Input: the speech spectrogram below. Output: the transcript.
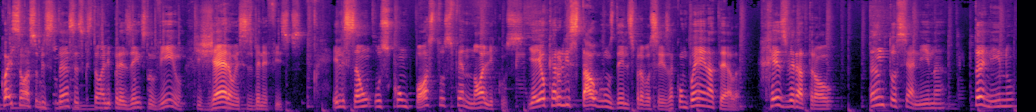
Quais são as substâncias que estão ali presentes no vinho que geram esses benefícios? Eles são os compostos fenólicos. E aí eu quero listar alguns deles para vocês. Acompanhem na tela. Resveratrol, antocianina, tanino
